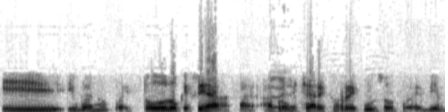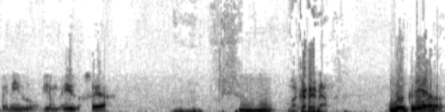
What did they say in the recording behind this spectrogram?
Y, y bueno, pues todo lo que sea a- aprovechar estos recursos, pues bienvenido, bienvenido sea. Macarena Yo creo,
